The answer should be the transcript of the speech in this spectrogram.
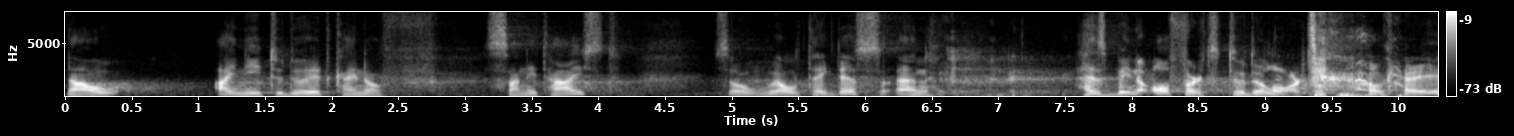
Now, I need to do it kind of sanitized, so we'll take this and has been offered to the Lord, okay?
